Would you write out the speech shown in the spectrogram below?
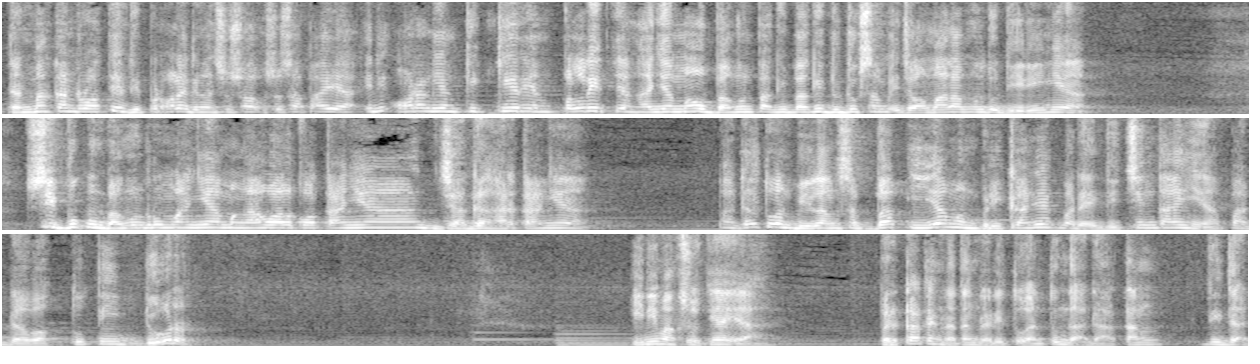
Dan makan roti yang diperoleh dengan susah, susah payah. Ini orang yang kikir, yang pelit, yang hanya mau bangun pagi-pagi duduk sampai jauh malam untuk dirinya. Sibuk membangun rumahnya, mengawal kotanya, jaga hartanya. Padahal Tuhan bilang sebab ia memberikannya kepada yang dicintainya pada waktu tidur. Ini maksudnya ya, berkat yang datang dari Tuhan itu nggak datang, tidak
